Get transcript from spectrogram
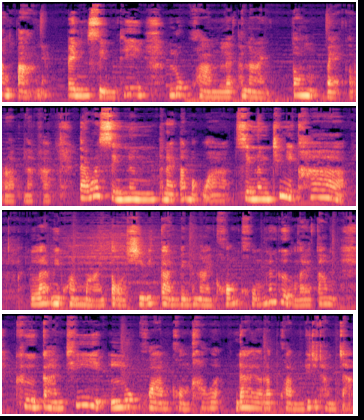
ต่างๆเนี่ยเป็นสิ่งที่ลูกความและทนายต้องแบกรับนะคะ แต่ว่าสิ่งหนึ่งทนายตั้มบอกว่า สิ่งหนึ่งที่มีค่า และมีความหมายต่อชีวิตการเป็นทนายของผมนั่นคือของทนายตั้มคือการที่ลูกความของเขาได้รับความยุติธรรมจาก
